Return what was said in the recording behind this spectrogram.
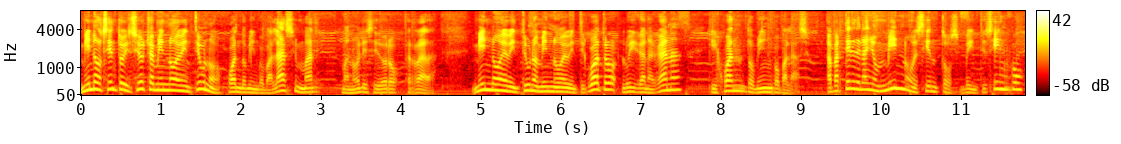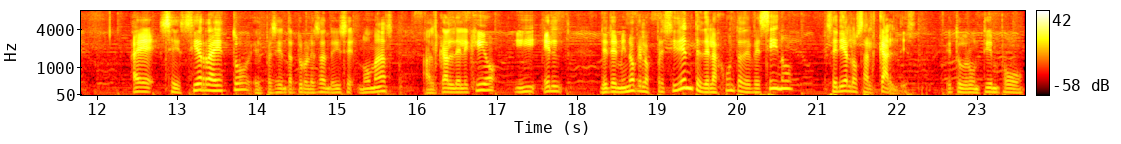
1918 a 1921, Juan Domingo Palacio y Manuel Isidoro Ferrada. 1921 a 1924, Luis Ganagana y Juan Domingo Palacio. A partir del año 1925 eh, se cierra esto, el presidente Arturo Alessandro dice no más alcalde elegido y él determinó que los presidentes de la Junta de Vecinos serían los alcaldes. Esto duró un tiempo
